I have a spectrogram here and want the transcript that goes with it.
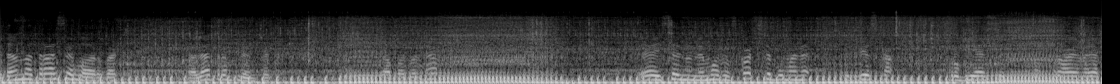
І там на трасі горбик. Аля трамплінчик. Я і сильно не можу скочити, бо в мене підвіска проб'ється настроєна як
